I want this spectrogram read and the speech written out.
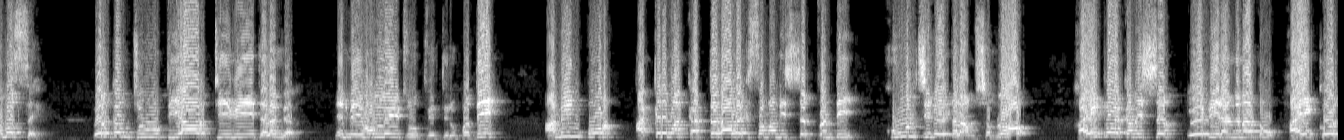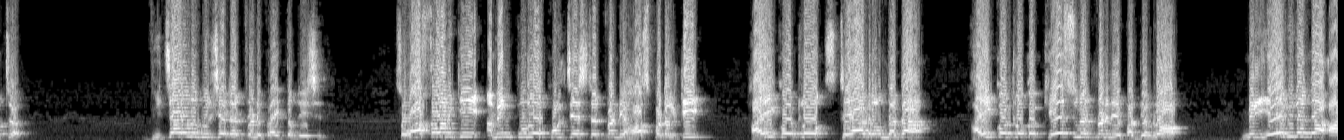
నమస్తే. Welcome to TR TV Telangana. నేను మీ only truth with Tirupati. Ameenpur అక్రమ కట్టడాలకు సంబంధించినటువంటి కూల్చివేతల అంశంలో Hydraa commissioner AB Ranganath high court విచారణ పిలిచేటటువంటి ప్రయత్నం చేసింది. సో వాస్తవానికి అమీన్పూర్లో కూల్చేసేటటువంటి హాస్పిటల్కి హైకోర్టులో స్టే ఆర్డర్ ఉందట. హైకోర్టులో ఒక కేసు ఉన్నటువంటి నేపథ్యంలో మీరు ఏ విధంగా ఆ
